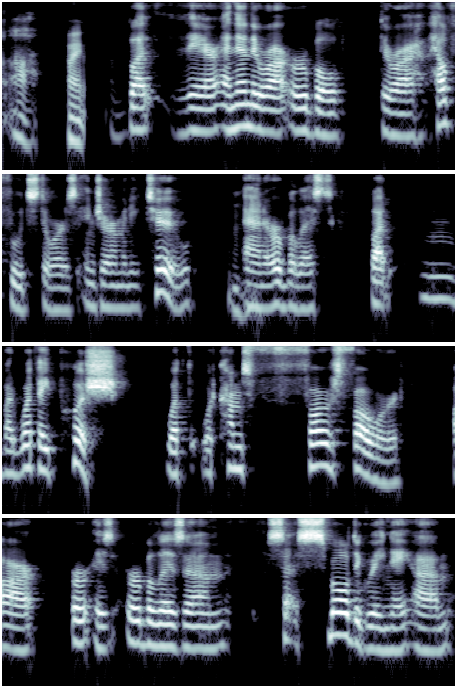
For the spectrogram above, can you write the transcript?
Ah, right. But there, and then there are herbal, there are health food stores in Germany too, Mhm. and herbalists. But but what they push, what what comes first forward, are er, is herbalism, small degree na- um,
